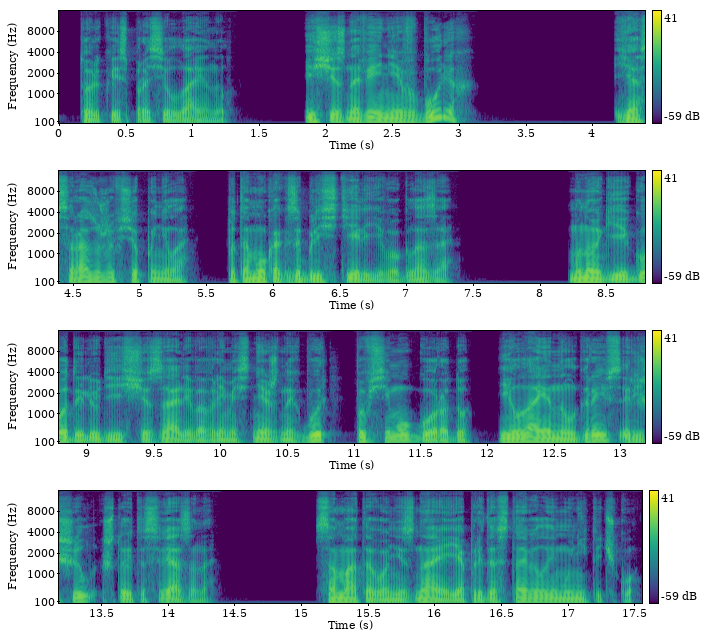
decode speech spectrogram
— только и спросил Лайонел. «Исчезновение в бурях?» Я сразу же все поняла, потому как заблестели его глаза — Многие годы люди исчезали во время снежных бурь по всему городу, и Лайонел Грейвс решил, что это связано. Сама того не зная, я предоставила ему ниточку.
